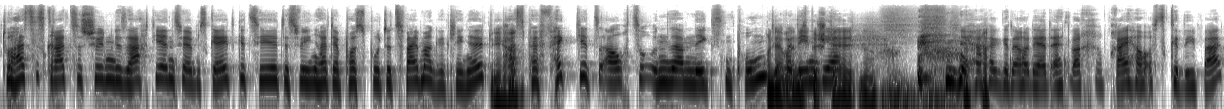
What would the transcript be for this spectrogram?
Du hast es gerade so schön gesagt, Jens, wir haben das Geld gezählt, deswegen hat der Postbote zweimal geklingelt. Ja. Passt perfekt jetzt auch zu unserem nächsten Punkt. Und der war nicht bestellt, wir, ne? ja, genau, der hat einfach frei Haus geliefert.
